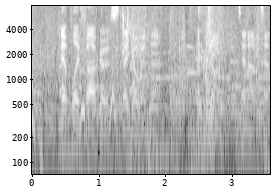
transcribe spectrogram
Net play Falcos, they go in there. Every time. 10 out of 10.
